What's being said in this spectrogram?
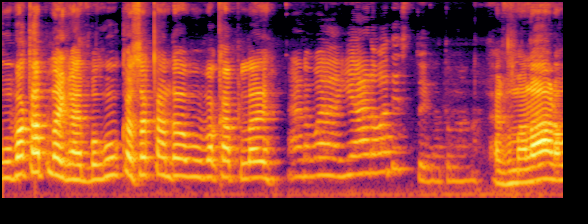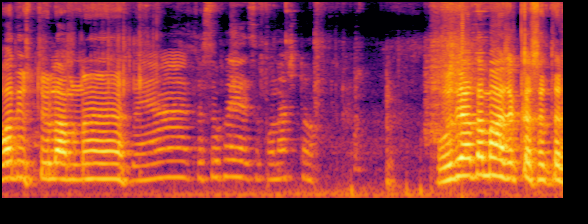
उभा कापलाय काय? बघू कसा कांदा उभा कापलाय. आडवा हे आडवा दिसतोय का तुम्हाला? अगं मला आडवा दिसतोय लांबनं बया कसं व्हायचं ठाऊक. होऊ दे आता माझं कसं तर.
